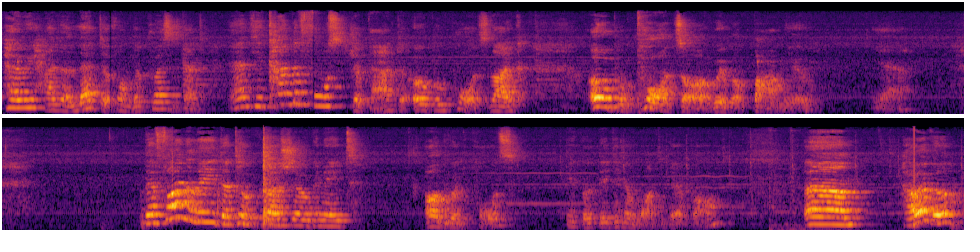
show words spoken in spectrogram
Perry had a letter from the president, and he kind of forced Japan to open ports like, open ports or we will bomb you. Yeah. Then finally, the Tokugawa shogunate outward ports because they didn't want to get bombed. Um, however,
